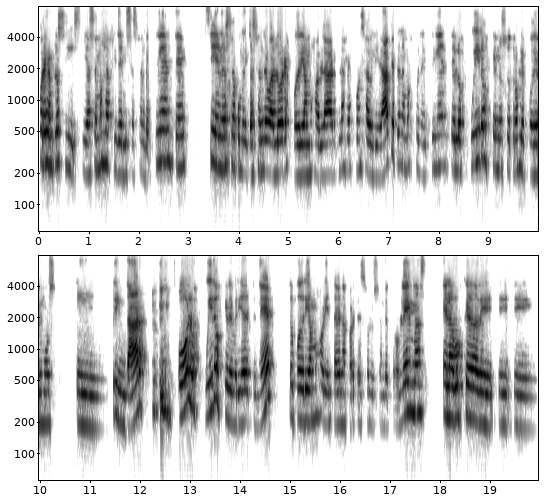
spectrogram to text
Por ejemplo, si hacemos la fidelización del cliente, si en nuestra comunicación de valores podríamos hablar la responsabilidad que tenemos con el cliente, los cuidados que nosotros le podemos eh, brindar o los cuidados que debería de tener, lo podríamos orientar en la parte de solución de problemas, en la búsqueda de, de,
